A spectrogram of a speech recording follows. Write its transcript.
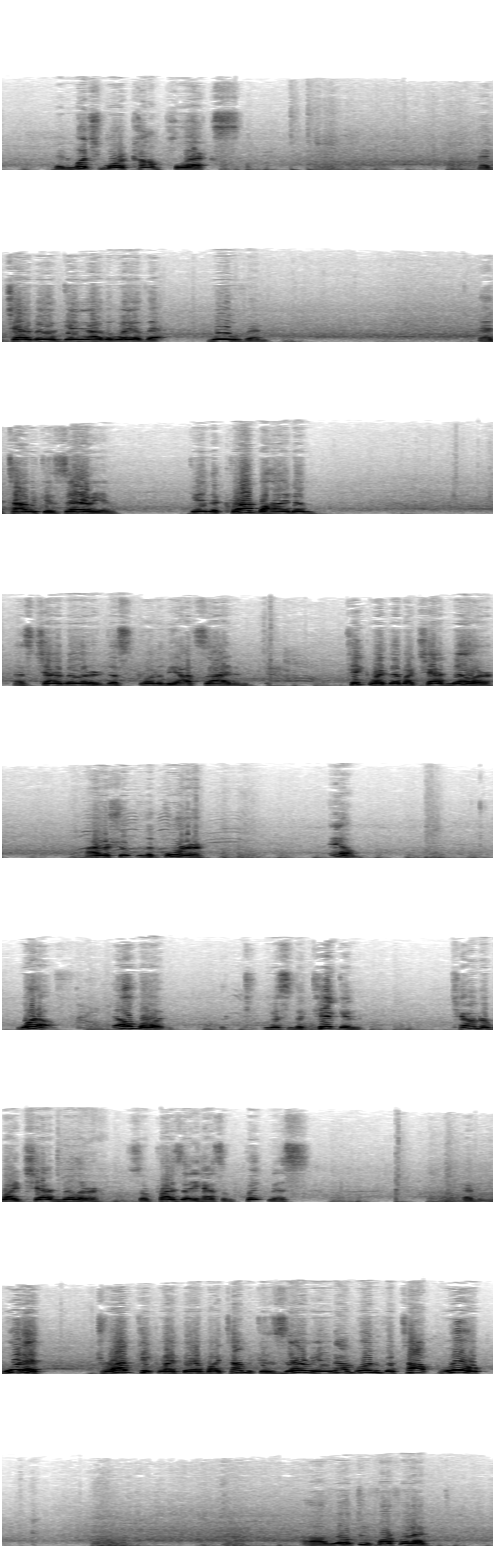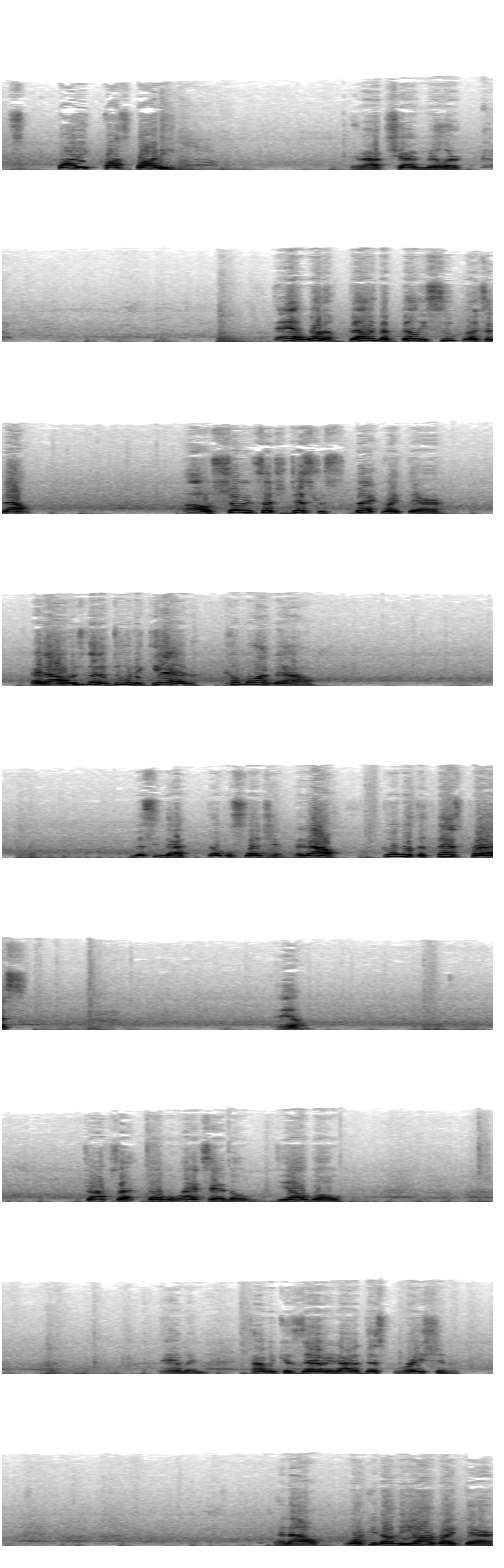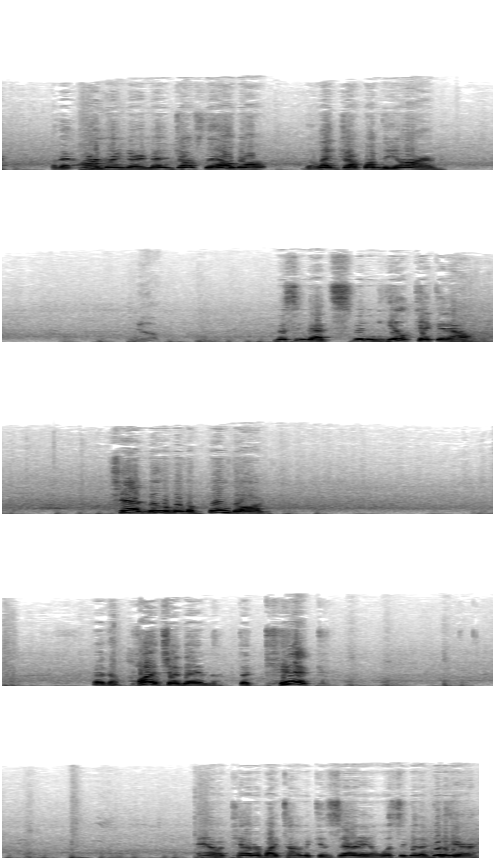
and much more complex. And Chad Miller getting out of the way of that move and and Tommy Kazarian getting the crowd behind him as Chad Miller just going to the outside and kick right there by Chad Miller. Irish whip to the corner. Damn. What a elbow. And is the kick and counter by Chad Miller. Surprised that he has some quickness. And what a drop kick right there by Tommy Kazarian. Now going to the top rope. Uh, a little too far for that body, cross body. And now Chad Miller. Damn, what a belly-to-belly suplex. And now, oh, showing such disrespect right there. And now he's going to do it again. Come on now. Missing that double sledge. And now, going with the Thesz press. Damn drops that double axe handle, the elbow. Damn, and Tommy Kazarian out of desperation. And now working on the arm right there of that arm wringer and then drops the elbow, the leg drop on the arm. Missing that spinning heel kick and out. Chad Miller with a bulldog. And the punch and then the kick. And a counter by Tommy Kazarian. What's he going to do here?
